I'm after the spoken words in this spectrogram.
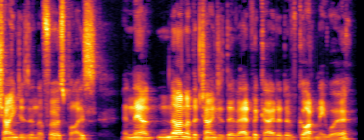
changes in the first place, and now none of the changes they've advocated have got anywhere,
